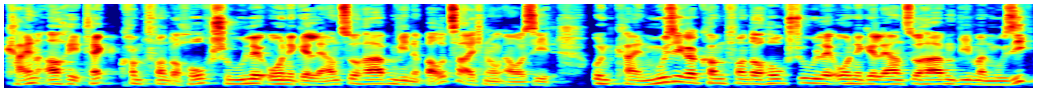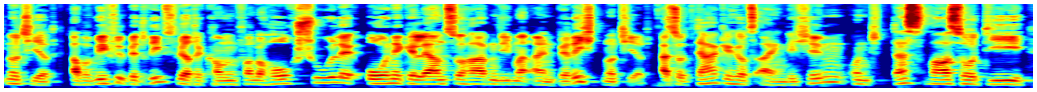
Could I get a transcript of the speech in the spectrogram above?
kein Architekt kommt von der Hochschule, ohne gelernt zu haben, wie eine Bauzeichnung aussieht. Und kein Musiker kommt von der Hochschule, ohne gelernt zu haben, wie man Musik notiert. Aber wie viele Betriebswirte kommen von der Hochschule, ohne gelernt zu haben, wie man einen Bericht notiert? Also da gehört es eigentlich hin. Und das war so die,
